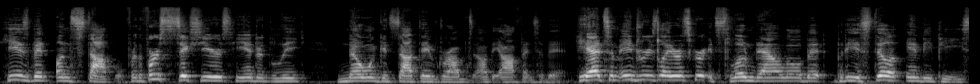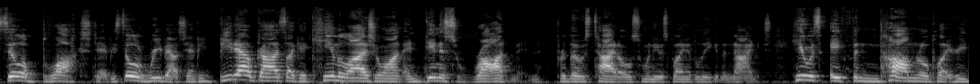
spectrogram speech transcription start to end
he has been unstoppable. For the first 6 years he entered the league, no one could stop David Robinson on the offensive end. He had some injuries later in his career. It slowed him down a little bit, but he is still an MVP. He's still a blocks champ. He's still a rebound champ. He beat out guys like Akeem Olajuwon and Dennis Rodman for those titles when he was playing in the league in the 90s. He was a phenomenal player. He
